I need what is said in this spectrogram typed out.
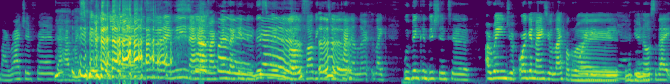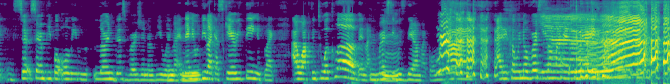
my ratchet friends. I have my spiritual friends. You know what I mean? I have my friends I can do this with and blah, blah, blah, because we've kind of learned, like, we've been conditioned to arrange your, organize your life accordingly, Right. you know, mm-hmm. so that cer- certain people only learn this version of you. And, and then it mm-hmm. would be like a scary thing if like, I walked into a club and like Mercy mm-hmm. was there. I'm like, oh my God, I didn't come with no verses on my head today.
